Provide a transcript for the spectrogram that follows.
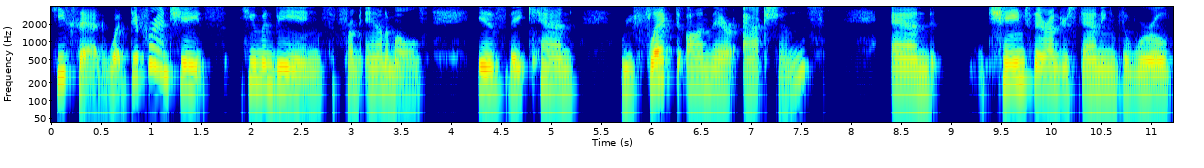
he said, what differentiates human beings from animals is they can reflect on their actions and change their understanding of the world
